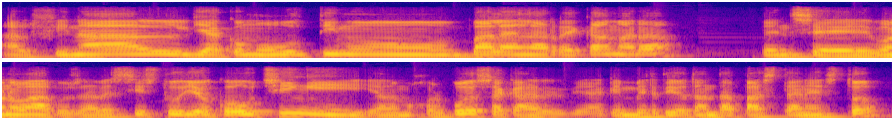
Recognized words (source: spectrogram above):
al final, ya como último bala en la recámara, pensé, bueno, va, pues a ver si estudio coaching y, a lo mejor puedo sacar, ya que he invertido tanta pasta en esto,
